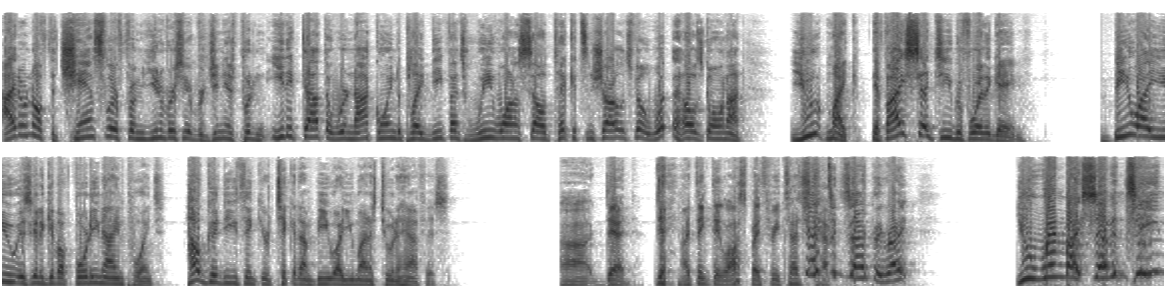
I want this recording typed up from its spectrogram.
I don't know if the chancellor from University of Virginia has put an edict out that we're not going to play defense. We want to sell tickets in Charlottesville. What the hell is going on? You, Mike, if I said to you before the game, BYU is going to give up 49 points, how good do you think your ticket on BYU minus two and a half is? Uh, dead. dead. I think they lost by three touchdowns. That's exactly right. You win by 17?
